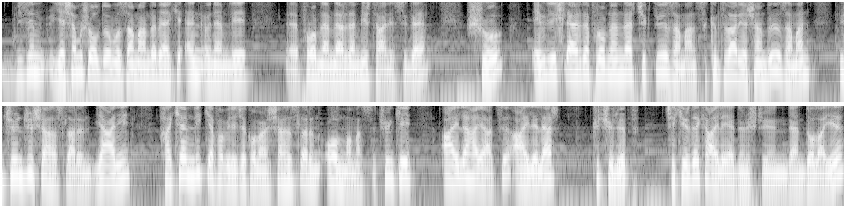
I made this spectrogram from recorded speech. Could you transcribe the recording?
bizim yaşamış olduğumuz zamanda belki en önemli e, problemlerden bir tanesi de şu evliliklerde problemler çıktığı zaman, sıkıntılar yaşandığı zaman üçüncü şahısların yani hakemlik yapabilecek olan şahısların olmaması. Çünkü aile hayatı, aileler küçülüp çekirdek aileye dönüştüğünden dolayı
